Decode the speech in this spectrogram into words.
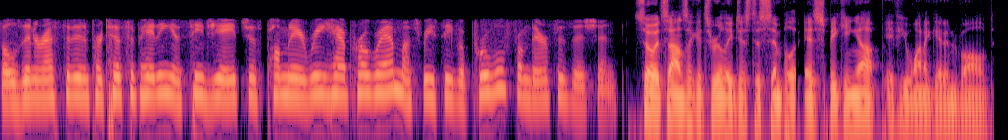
Those interested in participating in CGH's pulmonary rehab program must receive approval from their physician. So it sounds like it's really just as simple as speaking up if you want to get involved.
